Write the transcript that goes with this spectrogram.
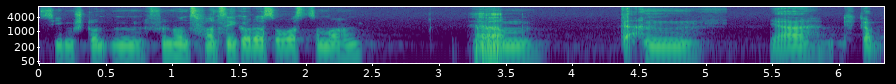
7 Stunden 25 oder sowas zu machen. Ja. Ähm, dann, ja, ich glaube,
